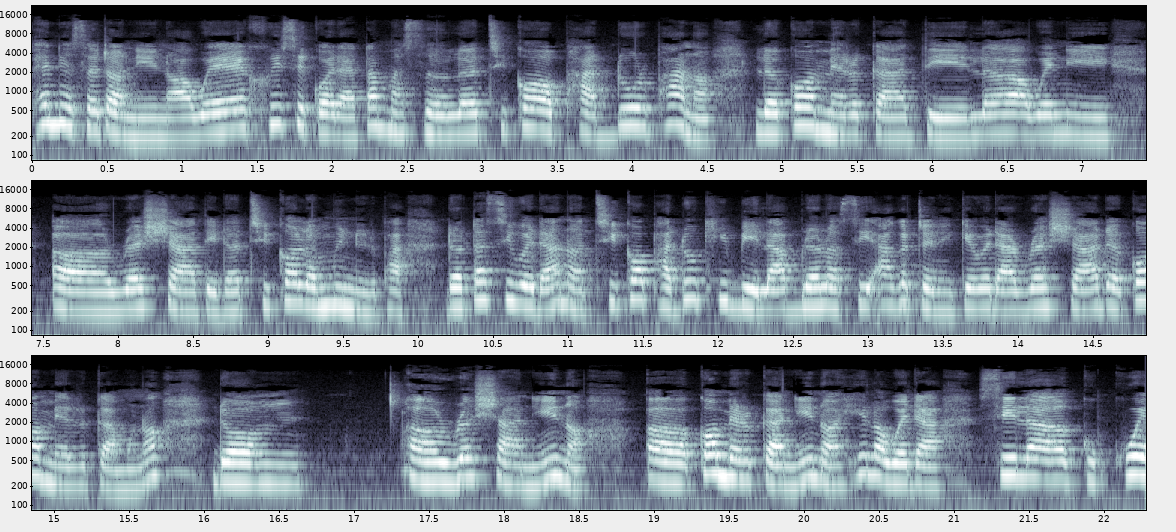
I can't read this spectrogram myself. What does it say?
ဖဲနေစတနီနော်ဝဲခိစကောဒတာမဆလတိကောဖာဒူဖာနော်လကောအမေရိကာတီလအဝဲနီအာရုရှားတီဒတိကောလမီနီဖာဒတာစီဝဲဒါနော်တိကောဖာဒူခိဘီလာဘလလစီအဂတနီကေဝဲဒါရုရှားဒကောအမေရိကာမနော်ဒွန်အာရုရှားနီနော်အာကောအမေရိကန်နီနော်ဟီလဝဲဒါစီလာကူကွဲ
